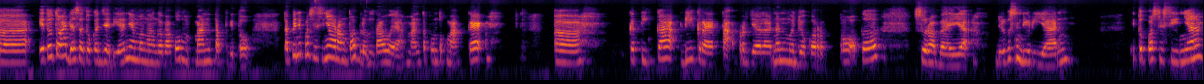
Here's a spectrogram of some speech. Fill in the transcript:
eh, itu tuh ada satu kejadian yang menganggap aku mantap gitu. Tapi ini posisinya orang tua belum tahu ya, mantap untuk make eh, ketika di kereta perjalanan Mojokerto ke Surabaya. Diriku sendirian. Itu posisinya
